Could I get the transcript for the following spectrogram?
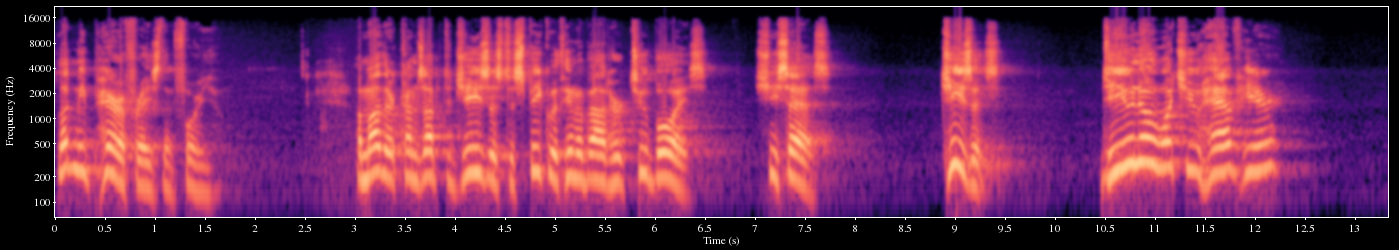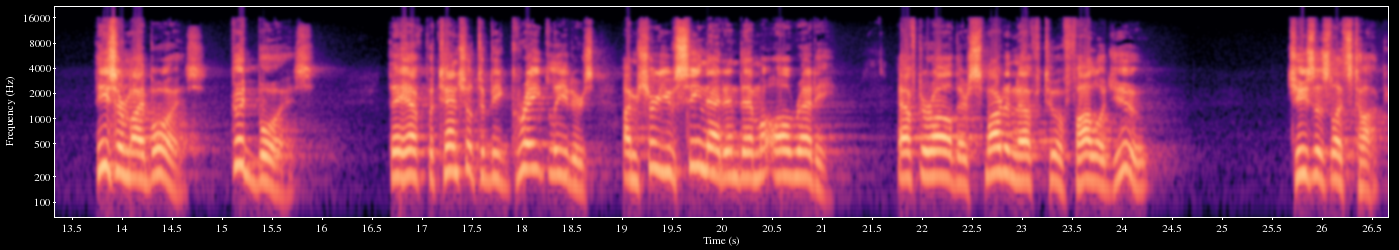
Let me paraphrase them for you. A mother comes up to Jesus to speak with him about her two boys. She says, Jesus, do you know what you have here? These are my boys, good boys. They have potential to be great leaders. I'm sure you've seen that in them already. After all, they're smart enough to have followed you. Jesus, let's talk.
